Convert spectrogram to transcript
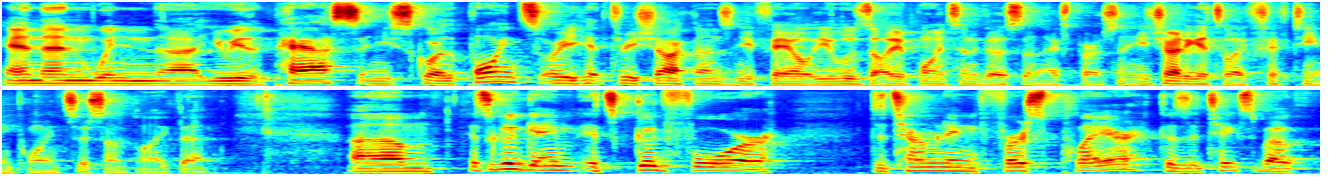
And then when uh, you either pass and you score the points, or you hit three shotguns and you fail, you lose all your points and it goes to the next person. You try to get to like 15 points or something like that. Um, it's a good game. It's good for determining first player because it takes about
